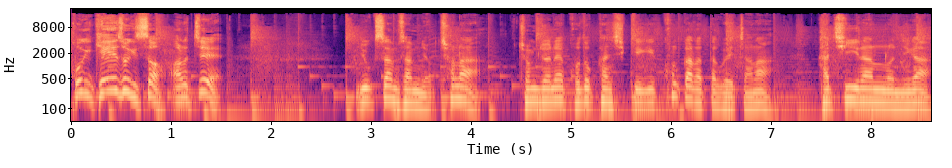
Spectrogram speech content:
거기 계속 있어. 알았지? 6336 천아 좀 전에 고독한 식객이 콩 깔았다고 했잖아. 같이 일하는 언니가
